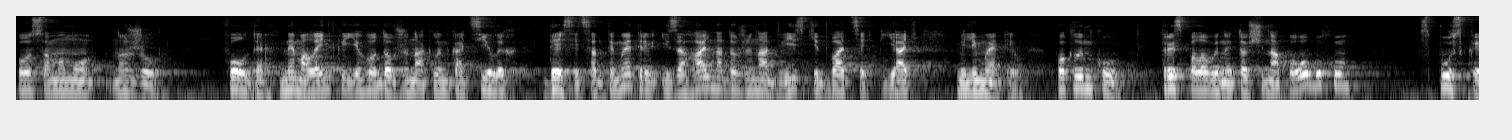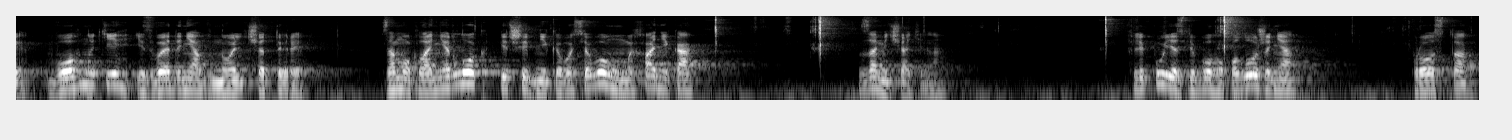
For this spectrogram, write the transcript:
По самому ножу. Фолдер не маленький, його довжина клинка цілих 10 см і загальна довжина 225 мм. По клинку 3,5 товщина по обуху, спуски вогнуті і зведення в 0,4. Замок лайнер-лок, підшипники в осьовому, механіка замечательна. Фліпує з любого положення просто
